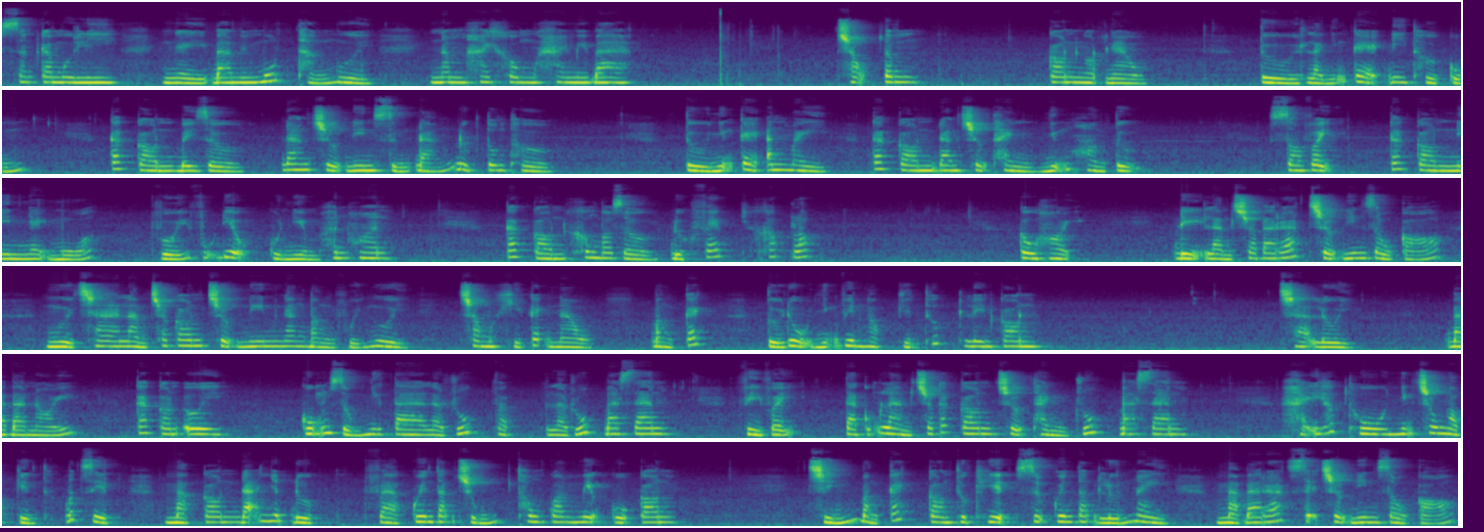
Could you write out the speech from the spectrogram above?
Sankamoli ngày 31 tháng 10 năm 2023 Trọng tâm Con ngọt ngào. Từ là những kẻ đi thờ cúng. Các con bây giờ đang trở nên xứng đáng được tôn thờ. Từ những kẻ ăn mày Các con đang trở thành những hoàng tử. Do vậy, các con nên nhảy múa với vũ điệu của niềm hân hoan. Các con không bao giờ được phép khóc lóc. Câu hỏi, để làm cho barat trở nên giàu có, người cha làm cho con trở nên ngang bằng với người trong khía cạnh nào bằng cách tưới đổ những viên ngọc kiến thức lên con? Trả lời bà bà nói, các con ơi, cũng giống như ta là rúp và là rúp ba san. Vì vậy, ta cũng làm cho các con trở thành rúp ba san. Hãy hấp thu những châu ngọc kiến thức bất diệt mà con đã nhận được và quyên tặng chúng thông qua miệng của con. Chính bằng cách con thực hiện sự quyên tặng lớn này mà barat sẽ trở nên giàu có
